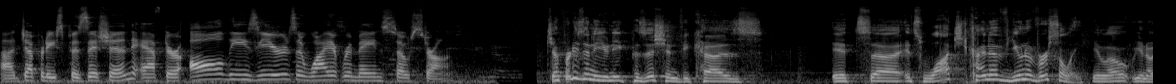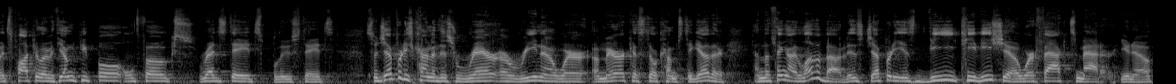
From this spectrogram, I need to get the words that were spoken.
uh, Jeopardy's position after all these years and why it remains so strong. Jeopardy's in a unique position because it's, uh, it's watched kind of universally. You know, you know, it's popular with young people, old folks, red states, blue states. So Jeopardy's kind of this rare arena where America still comes together. And the thing I love about it is Jeopardy is the TV show where facts matter, you know?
